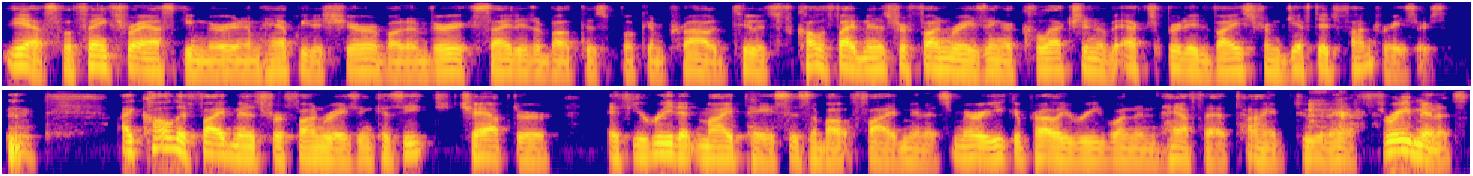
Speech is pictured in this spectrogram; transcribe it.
yes. Well, thanks for asking, Mary, and I'm happy to share about it. I'm very excited about this book and proud too. It's called Five Minutes for Fundraising: A Collection of Expert Advice from Gifted Fundraisers. I called it Five Minutes for Fundraising because each chapter if you read at my pace is about five minutes mary you could probably read one in half that time two and a half three minutes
